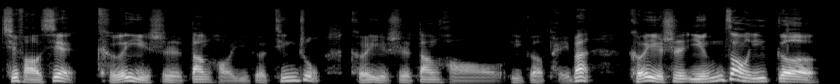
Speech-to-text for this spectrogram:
起跑线可以是当好一个听众，可以是当好一个陪伴，可以是营造一个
